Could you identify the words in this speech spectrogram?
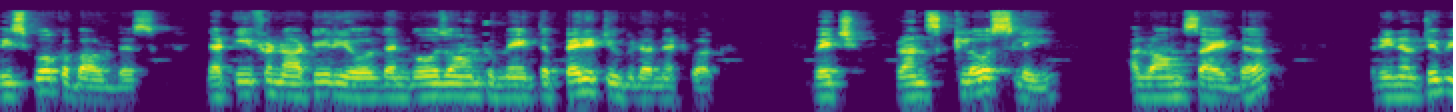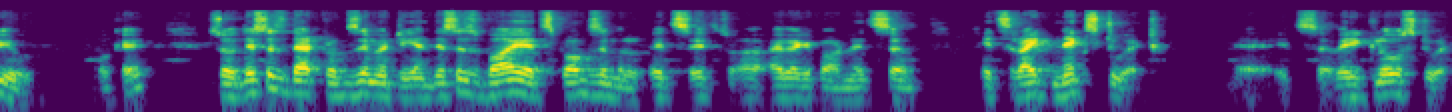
we spoke about this, that efferent arteriole then goes on to make the peritubular network, which runs closely alongside the renal tubule, okay? So this is that proximity and this is why it's proximal. It's, it's uh, I beg your pardon, it's, uh, it's right next to it. Uh, it's uh, very close to it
